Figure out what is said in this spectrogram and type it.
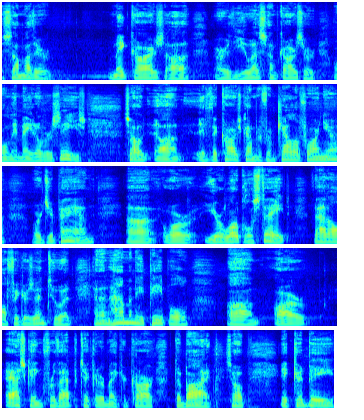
some other make cars uh, in the U.S. Some cars are only made overseas. So uh, if the car's coming from California or Japan uh, or your local state, that all figures into it. And then how many people um, are asking for that particular make of car to buy? So it could be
